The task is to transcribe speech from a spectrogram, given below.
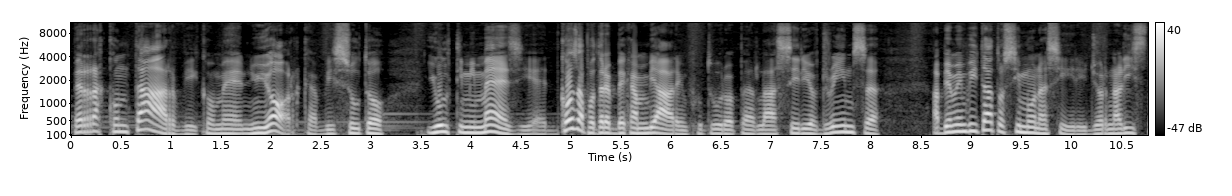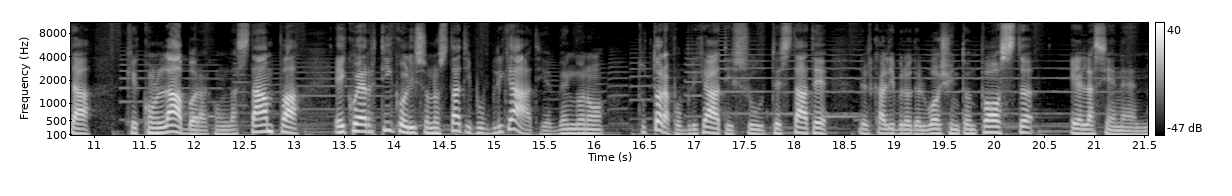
Per raccontarvi come New York ha vissuto gli ultimi mesi e cosa potrebbe cambiare in futuro per la City of Dreams, abbiamo invitato Simona Siri, giornalista che collabora con la stampa e i cui articoli sono stati pubblicati e vengono tuttora pubblicati su testate del calibro del Washington Post e la CNN.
